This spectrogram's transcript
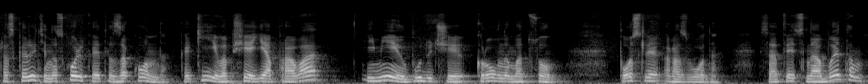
Расскажите, насколько это законно? Какие вообще я права имею, будучи кровным отцом после развода? Соответственно, об этом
